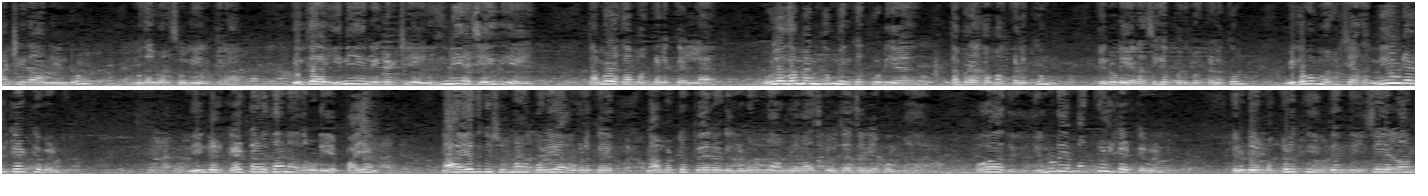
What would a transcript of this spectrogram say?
ஆட்சிதான் என்றும் முதல்வர் சொல்லியிருக்கிறார். இந்த இனிய நிகழ்ச்சியை இனிய செய்தியை தமிழக மக்களுக்கு அல்ல உலகமெங்கும் இருக்கக்கூடிய தமிழக மக்களுக்கும் என்னுடைய ரசிக பெருமக்களுக்கும் மிகவும் மகிழ்ச்சியாக நீங்கள் கேட்க வேண்டும். நீங்கள் கேட்டால்தான் அதனுடைய பயன். நான் எதுக்கு சும்மா போய் அவங்களுக்கு நான் மட்டும் பேர் எடுக்கணும்னு அவங்கள வாசிக்க வச்சா சரியா போகுமா? போகாது. என்னுடைய மக்கள் கேட்க வேண்டும். என்னுடைய மக்களுக்கு இந்த இந்த இசையெல்லாம்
